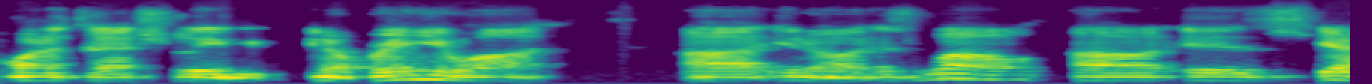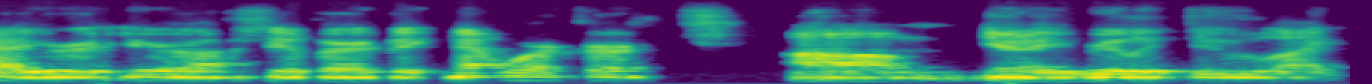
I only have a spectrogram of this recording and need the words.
wanted to actually, you know, bring you on, uh, you know, as well, uh, is yeah, you're you're obviously a very big networker. Um, you know, you really do like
